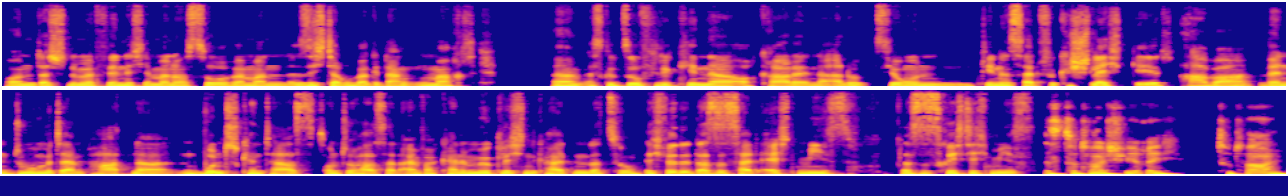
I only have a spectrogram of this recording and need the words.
Und das Schlimme finde ich immer noch so, wenn man sich darüber Gedanken macht. Ähm, es gibt so viele Kinder, auch gerade in der Adoption, denen es halt wirklich schlecht geht. Aber wenn du mit deinem Partner ein Wunschkind hast und du hast halt einfach keine Möglichkeiten dazu. Ich finde, das ist halt echt mies. Das ist richtig mies. Ist total schwierig. Total.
